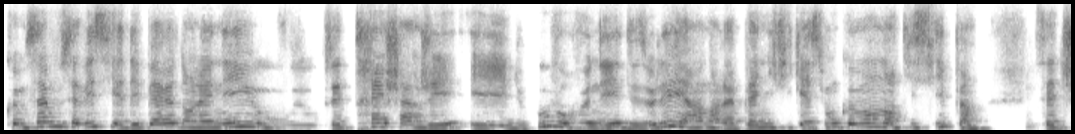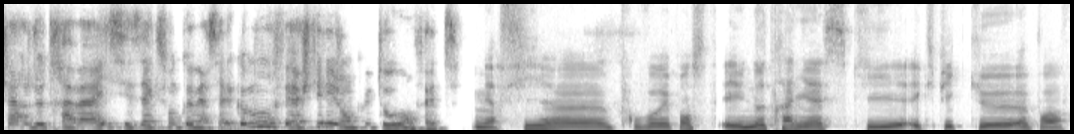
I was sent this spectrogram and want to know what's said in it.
Comme ça, vous savez s'il y a des périodes dans l'année où vous êtes très chargé et du coup, vous revenez, désolé, hein, dans la planification, comment on anticipe cette charge de travail, ces actions commerciales, comment on fait acheter les gens plus tôt, en fait? Merci euh, pour vos réponses. Et une autre Agnès qui explique que euh, pour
